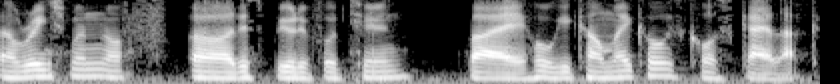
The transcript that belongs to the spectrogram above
arrangement of uh, this beautiful tune by Hoagy Carmichael. It's called Skylark.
